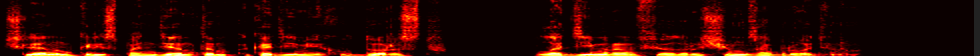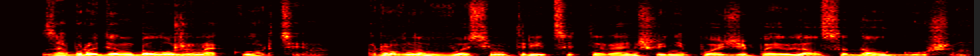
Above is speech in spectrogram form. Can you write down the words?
членом-корреспондентом Академии художеств Владимиром Федоровичем Забродиным. Забродин был уже на корте. Ровно в 8.30, не раньше, ни позже, появлялся Долгушин,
